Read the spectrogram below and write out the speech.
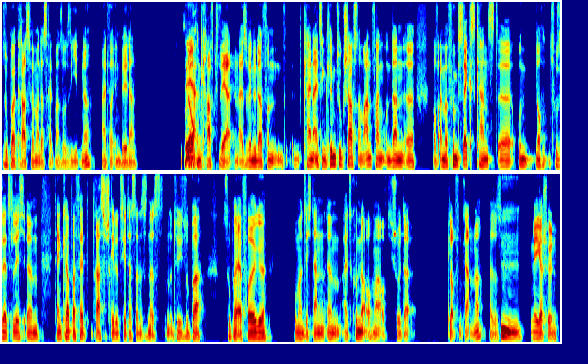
super krass, wenn man das halt mal so sieht, ne? Einfach in Bildern. Oder auch in Kraftwerten. Also wenn du davon keinen einzigen Klimmzug schaffst am Anfang und dann äh, auf einmal 5, 6 kannst äh, und noch zusätzlich ähm, dein Körperfett drastisch reduziert hast, dann sind das natürlich super, super Erfolge, wo man sich dann ähm, als Kunde auch mal auf die Schulter klopfen kann. Ne? Also es ist Mhm. mega schön,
